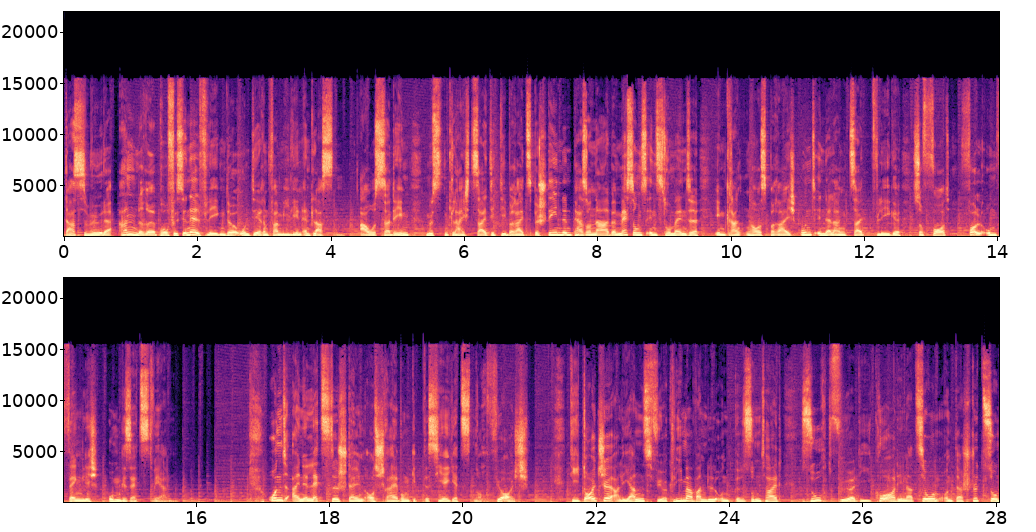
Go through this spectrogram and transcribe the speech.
Das würde andere professionell Pflegende und deren Familien entlasten. Außerdem müssten gleichzeitig die bereits bestehenden Personalbemessungsinstrumente im Krankenhausbereich und in der Langzeitpflege sofort vollumfänglich umgesetzt werden. Und eine letzte Stellenausschreibung gibt es hier jetzt noch für euch. Die Deutsche Allianz für Klimawandel und Gesundheit sucht für die Koordination, Unterstützung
